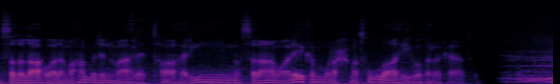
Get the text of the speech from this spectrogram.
وصلى الله على محمد وعلى الطاهرين والسلام عليكم ورحمة الله وبركاته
